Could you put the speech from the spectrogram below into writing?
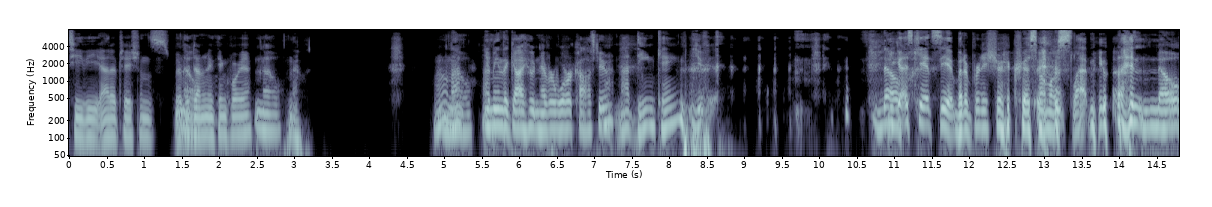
TV adaptations ever No. done anything for you? No. No. Well, no. not, you not, mean the guy who never wore a costume? not, not Dean Cain. You, no, You guys can't see it, but I'm pretty sure Chris almost slapped me. With it. no.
